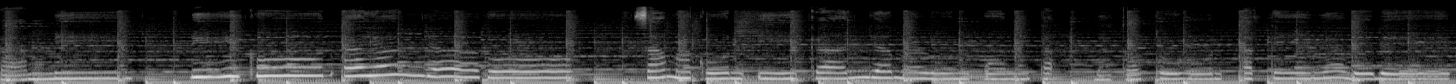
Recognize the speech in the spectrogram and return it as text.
kambing Diikut ayam jago. Sama kun ikan jamalun unta Batokun artinya bebek.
